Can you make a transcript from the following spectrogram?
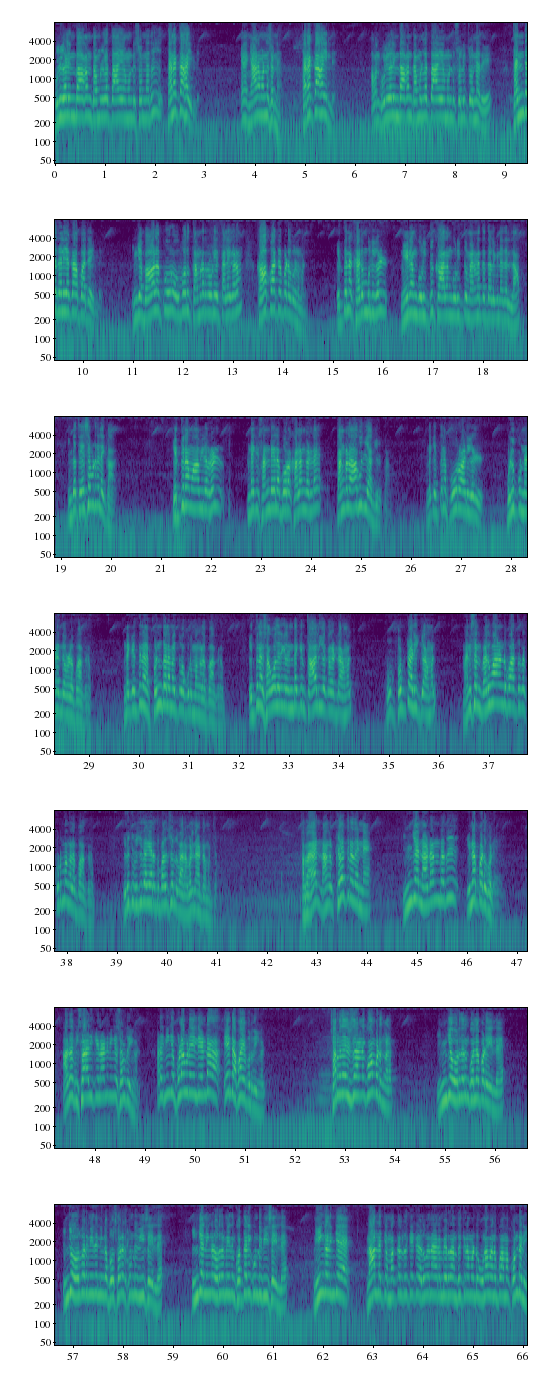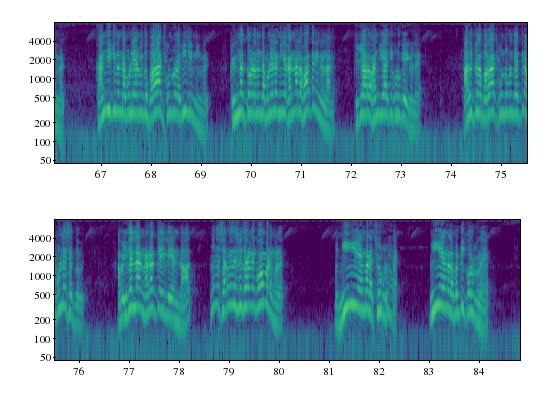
புலிகளின் தாகம் தமிழ தாயம் என்று சொன்னது தனக்காக இல்லை. ஏன்னா ஞானம் சொன்னேன்? தனக்காக இல்லை. அவன் புலிகளின் தாகம் தமிழ தாயம் என்று சொல்லி சொன்னது தந்த தலையை காப்பாற்ற இல்லை. இங்கே பாலப்பூர் ஒவ்வொரு தமிழர்களுடைய தலைகளும் காப்பாற்றப்பட வேணுமன். எத்தனை கரும்புலிகள் நேரம் குறித்து காலம் குறித்து மரணத்தை தழுவினதெல்லாம் இந்த தேச விடுதலைக்காக. எத்தனை மாவீரர்கள் இன்றைக்கு சண்டையில் போகிற களங்களில் தங்களை ஆகுதியாக்கியிருக்காங்க இன்றைக்கு எத்தனை போராளிகள் விழுப்பு நடைந்தவர்களை பார்க்குறோம். இன்றைக்கு எத்தனை பெண் தலைமைத்துவ குடும்பங்களை பார்க்குறோம். எத்தனை சகோதரிகள் இன்றைக்கும் தாலியை கலட்டாமல் பொ- பொட்டு மனுஷன் வருவான்னு பார்த்துக்கிற குடும்பங்களை பார்க்குறோம். இதுக்கு விகிதகரத்து பதில் சொல்லுவார் வெளிநாட்டு அமைச்சர்? அப்போ நாங்கள் கேட்குறது என்ன? இங்கே நடந்தது இனப்படுகொலை. அதை விசாரிக்கலான்னு நீங்கள் சொல்கிறீங்க அட நீங்கள் புலவிட இல்லையண்டா ஏன்டா அபாயப்படுறீங்க சர்வதேச விசாரணைக்கு ஓம்படுங்களேன் இங்கே ஒருத்தரும் கொல்லப்பட இல்லை. இங்கே ஒருவர் மீது நீங்கள் பொஸ்பரஸ் குண்டு வீச இல்லை. இங்கே நீங்கள் ஒருவர் மீது கொத்தனை குண்டு வீச இல்லை. நீங்கள் இங்கே நாலு லட்சம் மக்கள் இருக்க எழுபதாயிரம் பேர் தான் இருக்கணும்னு உணவு அனுப்பாமல் கொண்ட நீங்கள். கஞ்சிக்கு நின்ற பிள்ளைகள் மீது பராஜ் குண்டுகளை வீசி நீங்கள் கிண்ணத்தோட நின்ற பிள்ளைகளை நீங்கள் கண்ணால் பார்த்த நீங்கள் தானே டிஆர்ஓ கஞ்சி காய்ச்சி கொடுக்கல அதுக்குள்ளே பராத் குண்டு விழுந்து எத்தனை புள்ளை செத்தது? அப்போ இதெல்லாம் நடக்க இல்லை என்றால் நீங்கள் சர்வதேச விசாரணைக்கு ஓம்படுங்களே இப்போ நீயே எங்களை சுடுற நீயே எங்களை வெட்டி கொள்ற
